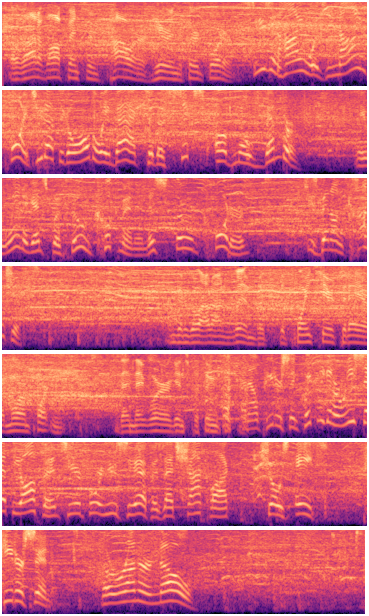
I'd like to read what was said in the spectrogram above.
A lot of offensive power here in the third quarter. Season high was nine points. You'd have to go all the way back to the 6th of November a win against Bethune Cookman in this third quarter. She's been unconscious. I'm going to go out on a limb, but the points here today are more important than they were against Bethune Cookman. and now Peterson quickly going to reset the offense here for UCF as that shot clock shows eight. Peterson, the runner, no.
